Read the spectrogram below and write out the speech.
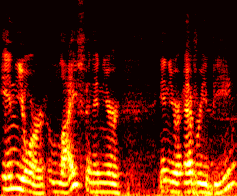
in your life and in your in your every being?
